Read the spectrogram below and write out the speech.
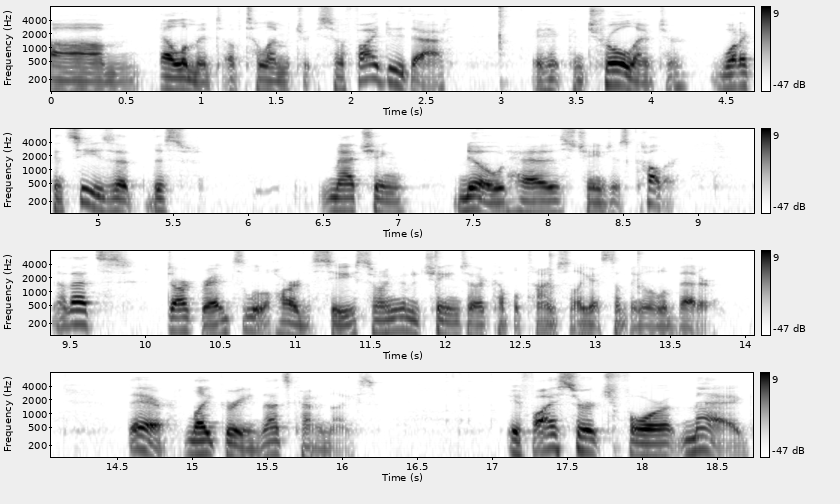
um, element of telemetry. So if I do that and hit Control Enter, what I can see is that this matching node has changed its color. Now that's dark red, it's a little hard to see, so I'm going to change that a couple times so I get something a little better. There, light green, that's kind of nice. If I search for MAG,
